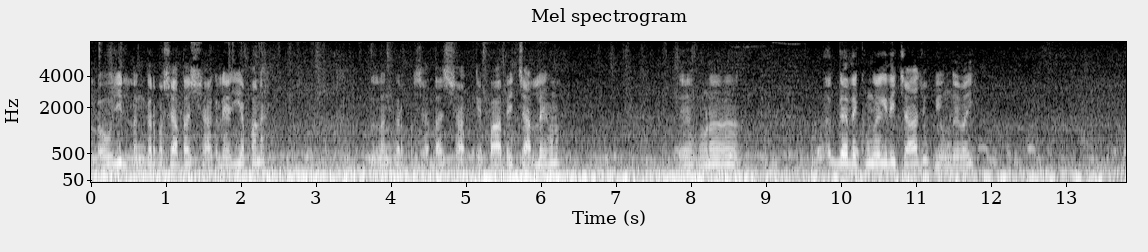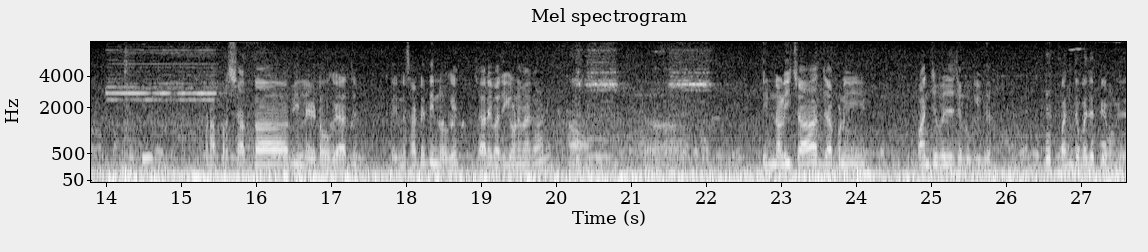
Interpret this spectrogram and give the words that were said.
ਲਓ ਜੀ ਲੰਗਰ ਪ੍ਰਸ਼ਾਦਾ ਛਕ ਲਿਆ ਜੀ ਆਪਾਂ ਨੇ। ਲੰਗਰ ਪ੍ਰਸ਼ਾਦਾ ਛਕ ਕੇ ਪਾਤੇ ਚੱਲੇ ਹੁਣ। ਤੇ ਹੁਣ ਅੱਗੇ ਦੇਖੂਗਾ ਇਹਦੀ ਚਾਹ ਚੂ ਪੀਉਂਗੇ ਬਾਈ। ਆਪਣਾ ਪ੍ਰਸ਼ਾਦਾ ਵੀ ਲੇਟ ਹੋ ਗਿਆ ਅੱਜ। 3 3:30 ਹੋ ਗਏ। 4 ਵਜ ਗਏ ਹੋਣੇ ਮੈਂ ਕਹਾਂ ਨਹੀਂ ਹਾਂ। ਤਿੰਨ ਵਾਲੀ ਚਾਹ ਅੱਜ ਆਪਣੀ 5 ਵਜੇ ਚੱਲੂਗੀ ਫਿਰ। 5 ਵਜੇ ਪੀਉਂਗੇ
